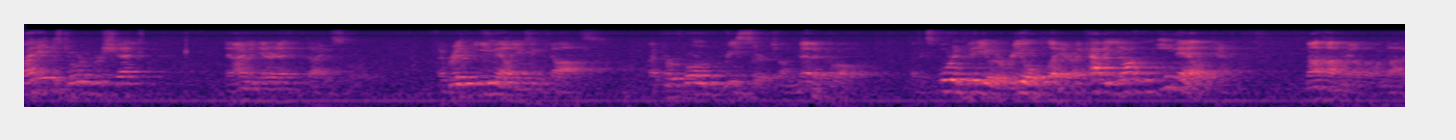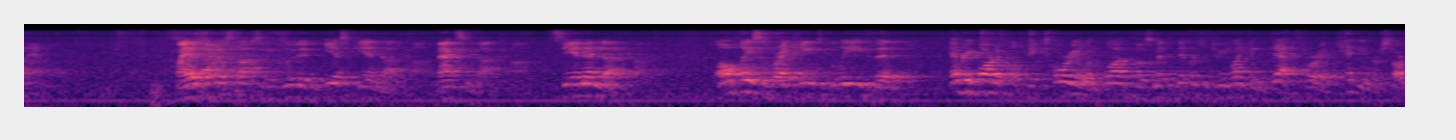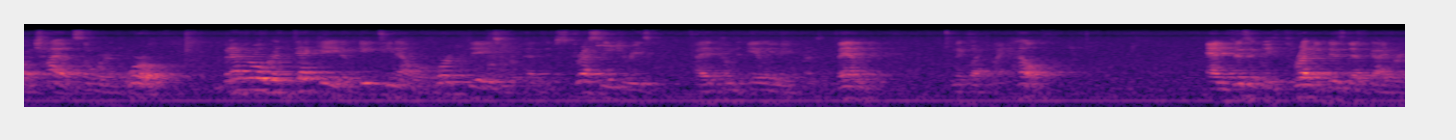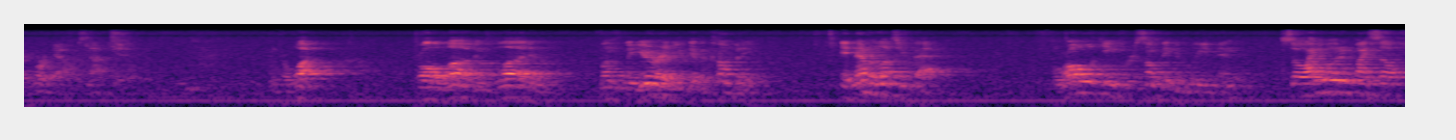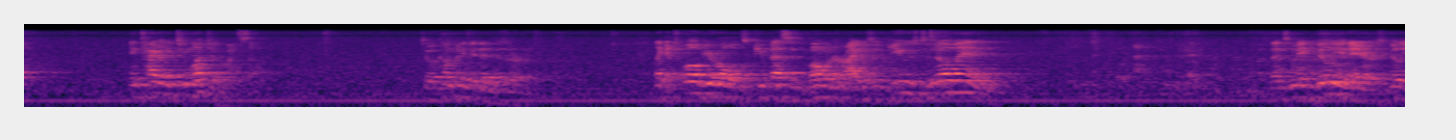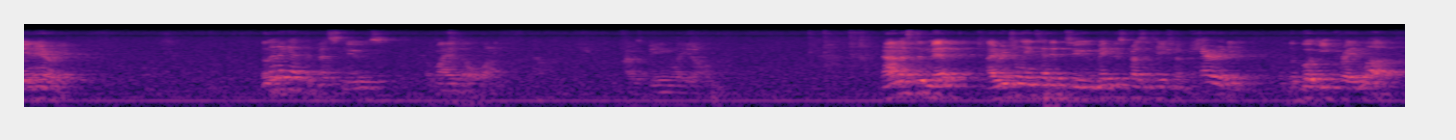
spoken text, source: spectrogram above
My name is Jordan Burchette, and I'm an internet dinosaur. I've written email using DOS. I've performed research on Metacrawl. I've exported video to Real Player. I have a Yahoo email account. Not Hotmail, though. I'm not an animal. My editorial stops have included ESPN.com, Maxim.com, CNN.com, all places where I came to believe that every article, pictorial, and blog post meant the difference between life and death for a kitten or starving child somewhere in the world. But after over a decade of 18-hour work days and repetitive stress injuries, I had come to alienate friends and family, neglect my health, and physically threaten a biz dev guy during work hours, not kidding. And for what? For all the love and blood and monthly urine you give a company, it never loves you back. We're all looking for something to believe in, so I devoted myself, entirely too much of myself, to a company that didn't deserve it. Like a 12-year-old's pubescent boner, I was abused to no end. Then to make billionaires billionaire. But then I got the best news of my adult life. I was being laid off. Now, I must admit, I originally intended to make this presentation a parody of the book Eat, Pray, Love,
